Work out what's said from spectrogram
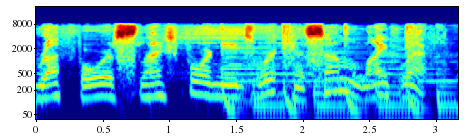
Rough 4 slash 4 needs work has some life left.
